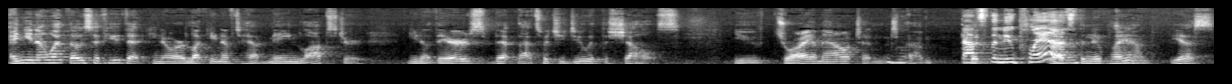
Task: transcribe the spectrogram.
and you know what? Those of you that, you know, are lucky enough to have Maine lobster, you know, there's, that, that's what you do with the shells. You dry them out and, um, Mm-hmm. That's put- the new plan. that's the new plan, yes.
